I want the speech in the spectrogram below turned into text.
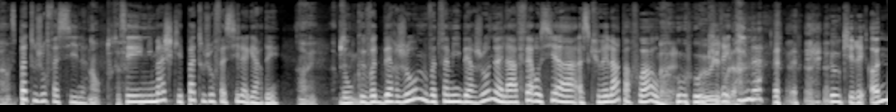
Ah oui. c'est pas toujours facile. Non, tout à fait. C'est une image qui est pas toujours facile à garder. Ah oui, absolument. Donc votre bergeaume, votre famille bergeaume, elle a affaire aussi à, à ce curé-là parfois, au, Bah, au oui, curé voilà. in, et au curé on.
